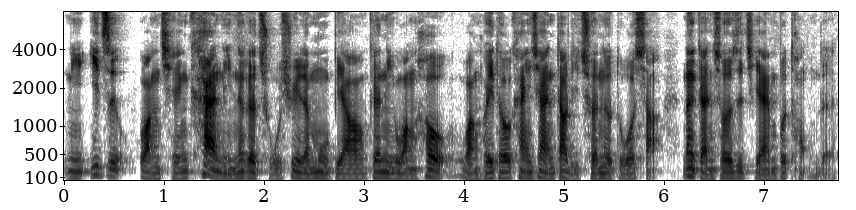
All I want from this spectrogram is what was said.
你一直往前看，你那个储蓄的目标，跟你往后往回头看一下，你到底存了多少，那感受是截然不同的。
